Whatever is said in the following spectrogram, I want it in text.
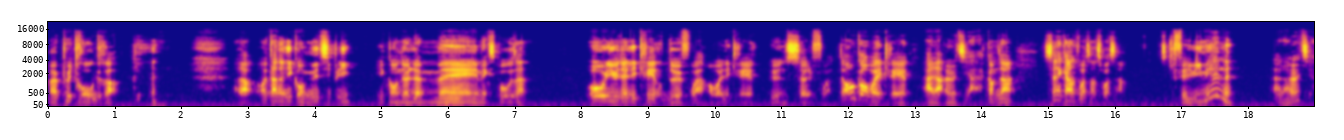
un peu trop gras. Alors, étant donné qu'on multiplie et qu'on a le même exposant, au lieu de l'écrire deux fois, on va l'écrire une seule fois. Donc, on va écrire à la 1 tiers, comme dans 50 fois 160, ce qui fait 8000 à la 1 tiers.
